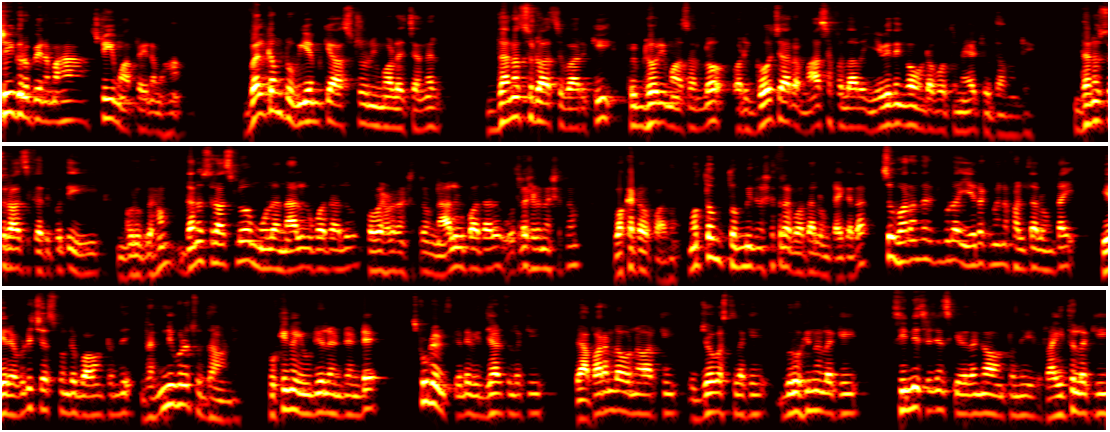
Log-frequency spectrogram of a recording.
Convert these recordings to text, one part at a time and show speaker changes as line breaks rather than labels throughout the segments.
శ్రీ గురుపే నమ. శ్రీ మాత్రే నమ welcome to VMK astronumerology channel ధనస్సు రాశి వారికి ఫిబ్రవరి మాసంలో వారి గోచార మాస ఫలాలు ఏ విధంగా ఉండబోతున్నాయో చూద్దామండి. ధనుసు రాశికి అధిపతి గురుగ్రహం. ధనుసు రాశిలో మూల నాలుగు పాదాలు పౌరహడ నక్షత్రం నాలుగు పాదాలు ఉత్తరాషడ నక్షత్రం ఒకటవ పాదం. మొత్తం తొమ్మిది నక్షత్ర పాదాలు ఉంటాయి కదా. సో వారందరికీ కూడా ఏ రకమైన ఫలితాలు ఉంటాయి? ఏ రెవెడీ చేసుకుంటే బాగుంటుంది? ఇవన్నీ కూడా చూద్దామండి. ముఖ్యంగా ఈ వీడియోలు ఏంటంటే స్టూడెంట్స్కి అంటే విద్యార్థులకి వ్యాపారంలో ఉన్నవారికి ఉద్యోగస్తులకి గృహిణులకి సీనియర్ సిటిజన్స్కి ఏ విధంగా ఉంటుంది రైతులకి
